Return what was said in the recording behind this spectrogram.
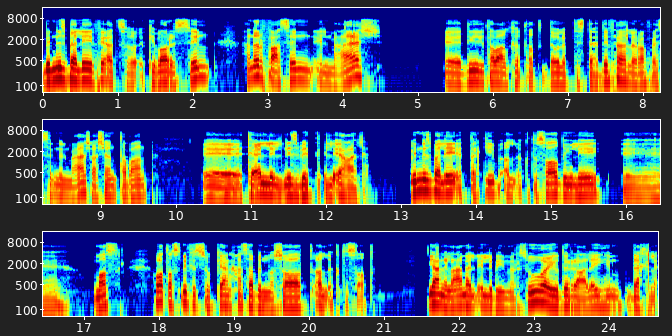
بالنسبة لفئة كبار السن هنرفع سن المعاش. آه، دي طبعا خطة الدولة بتستهدفها لرفع سن المعاش عشان طبعا آه، تقلل نسبة الإعالة. بالنسبة للتركيب الاقتصادي لمصر هو تصنيف السكان حسب النشاط الاقتصادي. يعني العمل اللي بيمارسوه ويدر عليهم دخلا.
